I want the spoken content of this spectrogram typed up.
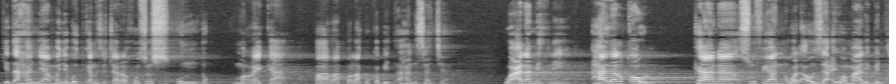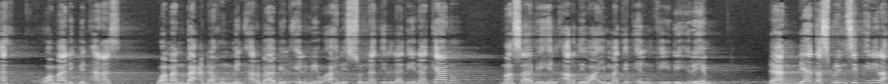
kita hanya menyebutkan secara khusus untuk mereka para pelaku kebid'ahan saja. Wa ala mithli hadzal qaul kana Sufyan wal Auza'i wa Malik bin Ath wa Malik bin Anas wa man ba'dahum min arbabil ilmi wa ahli sunnati alladziina kanu masabihil ardi wa immatil ilm fi dihrihim. Dan di atas prinsip inilah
